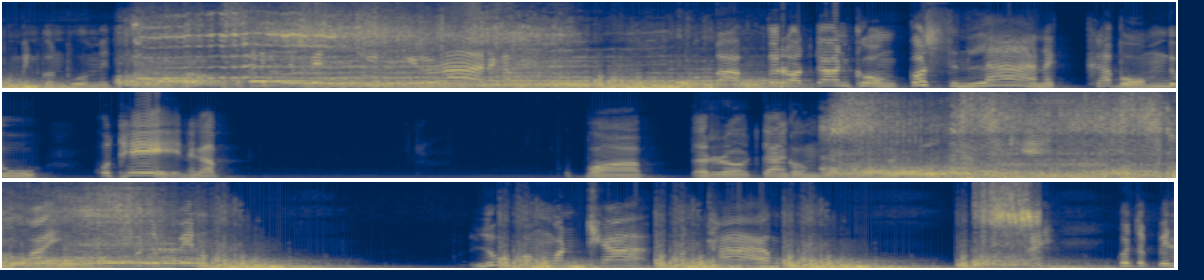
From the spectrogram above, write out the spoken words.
ผมเป็นคนพูดไม่ถูกอันนี้ก็จะเป็นคิงกิรานะครับผู้ปราบตลอดการของก็ซิลล่านะครับ ผมดูโคตรเท่นะครับผู้ปราบตลอดการของก็อดซิลล่าโอเคต่อไปก็จะเป็น ลูกของมอนชามอนท่าครับผมไหมก็จะเป็น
